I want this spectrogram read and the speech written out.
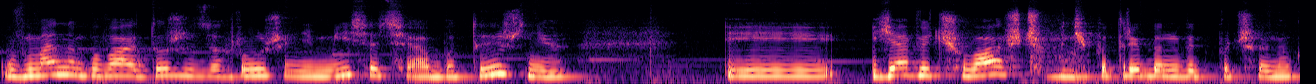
в мене бувають дуже загружені місяці або тижні, і я відчуваю, що мені потрібен відпочинок.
